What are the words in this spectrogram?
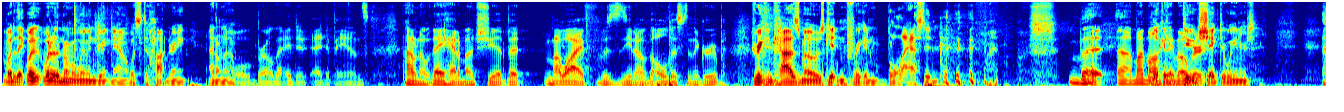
What do they? What, what do the normal women drink now? What's the hot drink? I don't know. Oh, bro, that it, it depends. I don't know. They had a bunch of shit, but my wife was, you know, the oldest in the group. Drinking Cosmos, getting freaking blasted. But uh, my mom came at over. dudes shake their wieners.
